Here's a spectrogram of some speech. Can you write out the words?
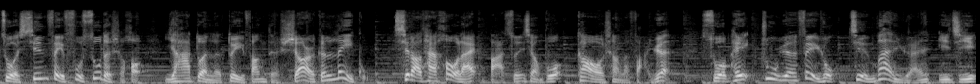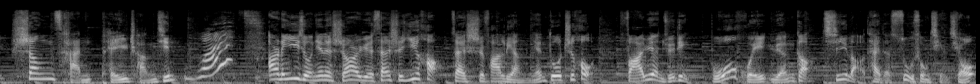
做心肺复苏的时候，压断了对方的十二根肋骨。戚老太后来把孙向波告上了法院，索赔住院费用近万元以及伤残赔偿金。What？二零一九年的十二月三十一号，在事发两年多之后，法院决定驳回原告戚老太的诉讼请求。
